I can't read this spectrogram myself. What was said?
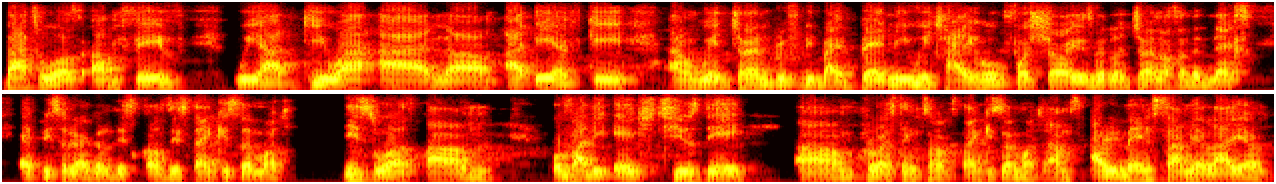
That was um Fav. We had Giwa and um, AFK, and we're joined briefly by Benny, which I hope for sure is going to join us on the next episode. We're going to discuss this. Thank you so much. This was um over the edge Tuesday um pro wrestling talks. Thank you so much. I'm, I remain Samuel Lion,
